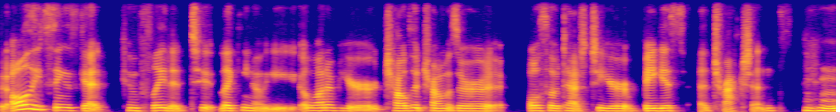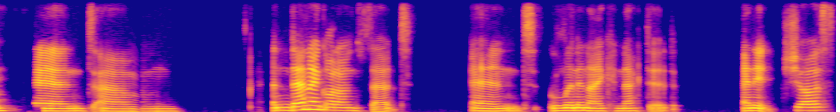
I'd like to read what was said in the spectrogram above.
But all these things get conflated too. Like, you know, a lot of your childhood traumas are also attached to your biggest attractions. Mm-hmm. And um, and then I got on set and Lyne and I connected and it just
